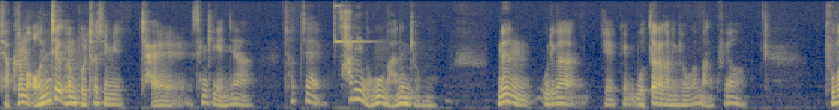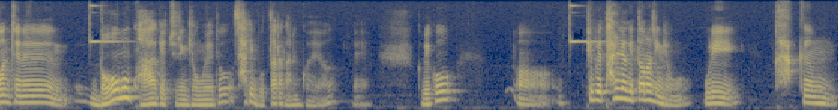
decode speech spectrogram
자, 그러면 언제 그런 볼처짐이 잘 생기겠냐? 첫째, 살이 너무 많은 경우는 우리가 이제 그못 따라가는 경우가 많고요. 두 번째는 너무 과하게 줄인 경우에도 살이 못 따라가는 거예요. 네. 그리고 어, 피부에 탄력이 떨어진 경우, 우리 가끔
